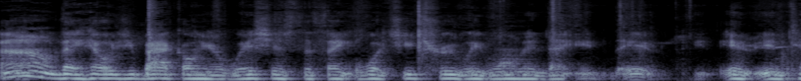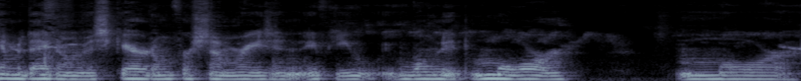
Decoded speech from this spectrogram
Oh, they held you back on your wishes to think what you truly wanted. They, it, it intimidated them and scared them for some reason. If you wanted more, more.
